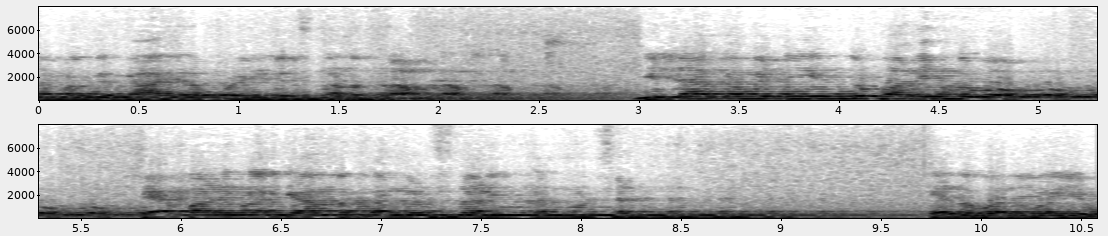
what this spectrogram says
നമുക്ക് കാഞ്ഞിരപ്പള്ളി വെച്ച് നടത്താം. ജില്ലാ കമ്മിറ്റി എന്തു പറയുന്നുവോ? ക്യാമ്പാണെങ്കിൽ ക്യാമ്പ് കൺവെൻഷൻ ആണെങ്കിൽ കൺവെൻഷൻ എന്ന് പറയുകയും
